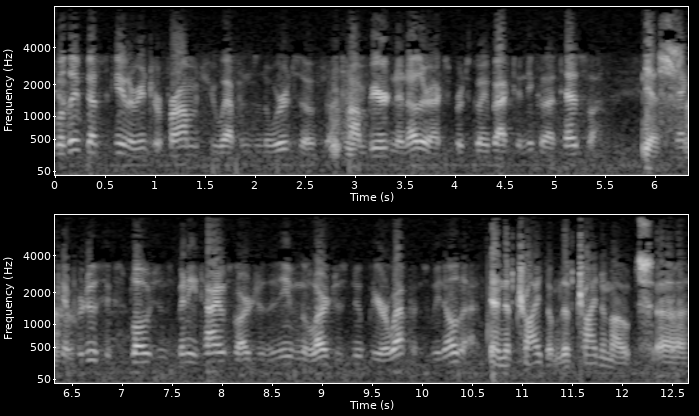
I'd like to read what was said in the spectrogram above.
Well, they've got scalar interferometry weapons, in the words of uh, Tom Bearden and other experts, going back to Nikola Tesla. Yes. That can uh-huh. produce explosions many times larger than even the largest nuclear weapons. We know that. And they've tried them. They've tried them out. Uh,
